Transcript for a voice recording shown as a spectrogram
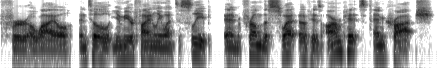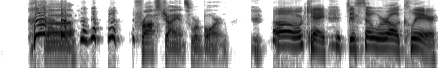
for a while until Ymir finally went to sleep, and from the sweat of his armpits and crotch, uh, frost giants were born. oh, okay. Just so we're all clear,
